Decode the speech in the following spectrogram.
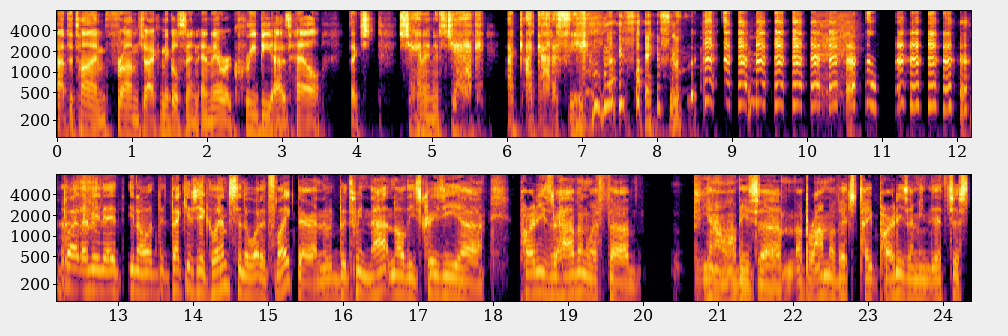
at the time from Jack Nicholson, and they were creepy as hell. It's like, Shannon, it's Jack. I, I gotta see. You know, it's like- But I mean, it, you know, th- that gives you a glimpse into what it's like there. And between that and all these crazy uh, parties they're having with, uh, you know, all these uh, Abramovich type parties. I mean, it's just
